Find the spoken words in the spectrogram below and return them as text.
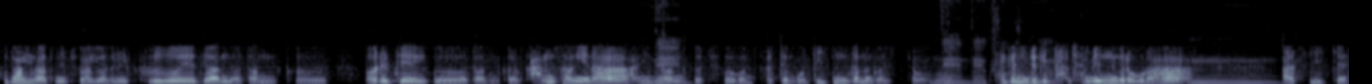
초등학교 가든지 중학교 가든지 그거에 대한 어떤 그 어릴 때그 어떤 그 감성이나 아니면 네. 그 추억은 절대 못 잊는다는 것이죠. 네, 네. 책은 이렇게 다 재밌는 거구나 음. 알수 있게.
